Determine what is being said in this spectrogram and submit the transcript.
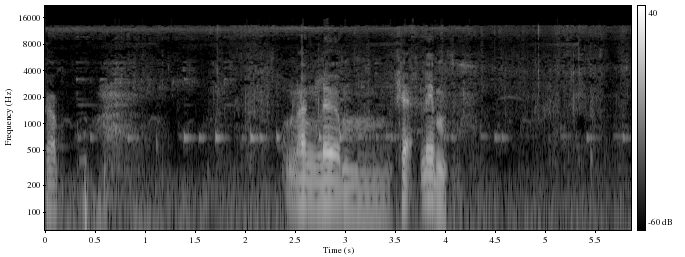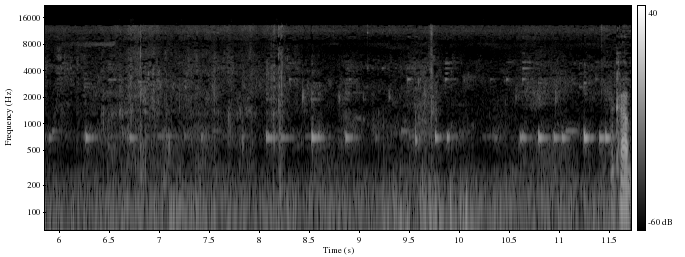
ครับกำลังเริ่มแฉะเล่มครับ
